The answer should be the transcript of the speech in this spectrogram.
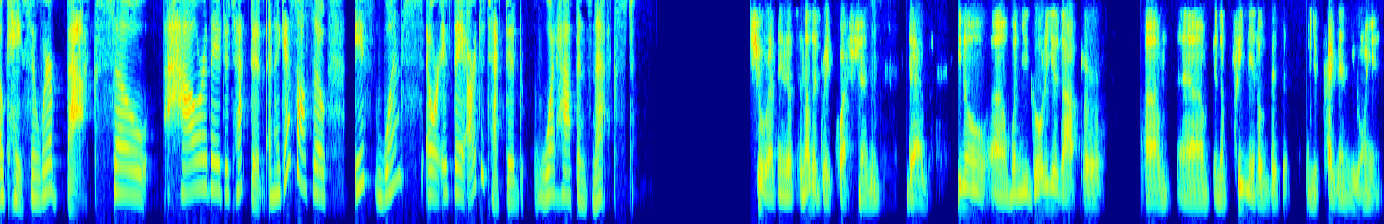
Okay, so we're back. So how are they detected? And I guess also if once or if they are detected, what happens next? Sure, I think that's another great question, Deb. You know, uh, when you go to your doctor um, um, in a prenatal visit, when you're pregnant and you're going in,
